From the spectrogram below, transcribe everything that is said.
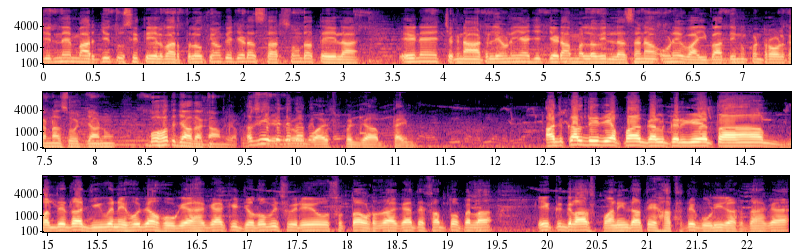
ਜਿੰਨੇ ਮਰਜ਼ੀ ਤੁਸੀਂ ਤੇਲ ਵਰਤ ਲਓ ਕਿਉਂਕਿ ਜਿਹੜਾ ਸਰਸੋਂ ਦਾ ਤੇਲ ਆ ਇਹਨੇ ਚਗਨਾਟ ਲਿਆਉਣੀ ਆ ਜੀ ਜਿਹੜਾ ਮਤਲਬ ਵੀ ਲਸਣ ਆ ਉਹਨੇ ਵਾਈਬਾਦੀ ਨੂੰ ਕੰਟਰੋਲ ਕਰਨਾ ਸੋਜਾਂ ਨੂੰ ਬਹੁਤ ਜ਼ਿਆਦਾ ਕਾਮਯਾਬ। ਅਸੀਂ ਇੱਕ ਜਗ੍ਹਾ ਤੇ ਵਾਇਸ ਪੰਜਾਬ ਟਾਈਮ ਅੱਜ ਕੱਲ ਦੀ ਜੇ ਆਪਾਂ ਗੱਲ ਕਰੀਏ ਤਾਂ ਬੰਦੇ ਦਾ ਜੀਵਨ ਇਹੋ ਜਿਹਾ ਹੋ ਗਿਆ ਹੈਗਾ ਕਿ ਜਦੋਂ ਵੀ ਸਵੇਰੇ ਉਹ ਸੁੱਤਾ ਉੱਠਦਾ ਹੈਗਾ ਤੇ ਸਭ ਤੋਂ ਪਹਿਲਾਂ ਇੱਕ ਗਲਾਸ ਪਾਣੀ ਦਾ ਤੇ ਹੱਥ ਤੇ ਗੋਲੀ ਰੱਖਦਾ ਹੈਗਾ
